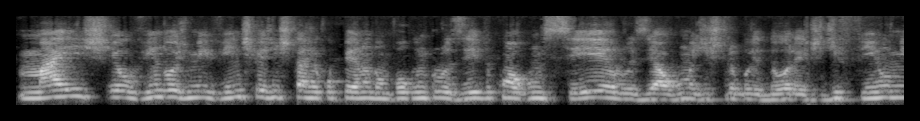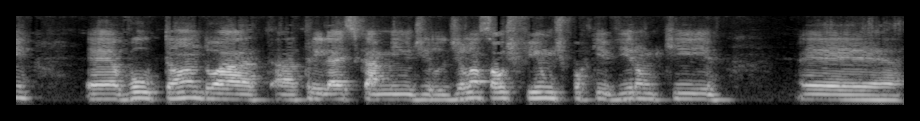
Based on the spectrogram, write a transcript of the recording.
mas eu vi em 2020 que a gente está recuperando um pouco, inclusive com alguns selos e algumas distribuidoras de filme é, voltando a, a, trilhar esse caminho de, de lançar os filmes, porque viram que é,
